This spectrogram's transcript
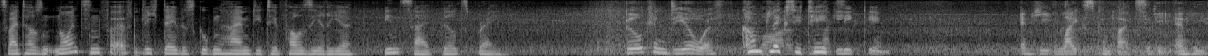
2019 veröffentlicht Davis Guggenheim die TV-Serie Inside Bill's Brain. Bill can deal with Komplexität liegt ihm. and he likes complexity and he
